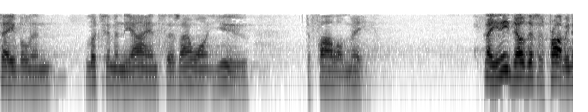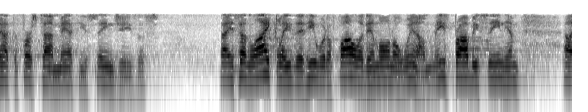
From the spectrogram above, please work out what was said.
table and looks him in the eye and says, I want you to follow me. Now you need to know this is probably not the first time Matthew's seen Jesus. Now, it's unlikely that he would have followed him on a whim. He's probably seen him uh,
